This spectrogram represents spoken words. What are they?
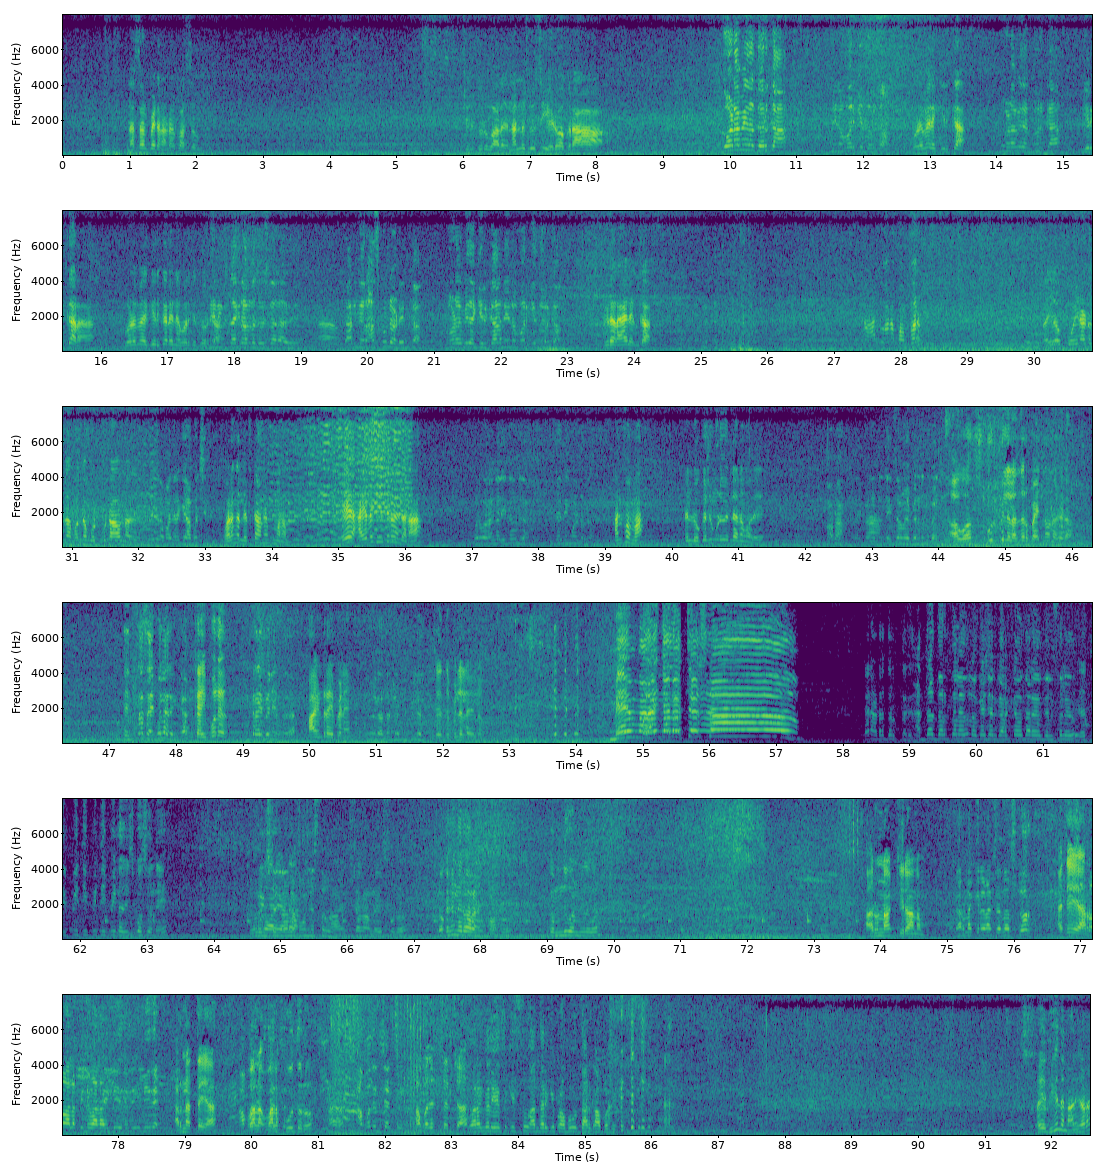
నర్సంపేట అన్నాడు బస్సు. చిలుకూరు వాళ్ళది నన్ను చూసి ఏడవకరా. గోడ మీద దొరక. నేను ఎవరికి దొరక? గోడ మీద గిరిక. గోడ మీద దొరక? గిరికారా? గోడ మీద గిరిక నేను ఎవరికి దొరక? ఇన్స్టాగ్రామ్లో చూసినారా అది? ఆ, దాని మీద రాసుకుంటాడు వెనక. గోడ మీద గిరిక నేను ఎవరికి దొరక. ఈడ రాయాలి వెనక. బంపర్. అయ్యో పోయినట్టుగా మొత్తం కొట్టుకుంటా ఉన్నది. మధ్యలో గ్యాప్ వచ్చింది. వరంగల్ లెఫ్ట్ అనే మనం. ఏ హైవే తీసినా మరి వరంగల్ ఇన్నే ఉందిగా? ఇంటే దిగమంటారు కన్ఫర్మా నేను లొకేషన్ కూడా పెట్టాను మరి? అవునా? ఎగ్జామ్ అయిపోయినట్టు బయట అగో స్కూల్ పిల్లలు అందరూ బయటనే ఉన్నారు ఇక్కడ. టెన్త్ క్లాస్ అయిపోలేరు ఇంకా? ఇంకా అయిపోలే. ఇంటర్ అయిపోయినాయి కదా? ఇంటర్ అయిపోయినాయి. వీళ్ళంతా పిల్లలు. టెన్త్ పిల్లలు వీళ్ళు. మేము వరంగల్ వచ్చేసినాం కానీ అడ్రస్ దొరుకుతుంది అడ్రస్ దొరకలేదు లొకేషన్ కరెక్ట్ ఉందా తెలుస్తలేదు. తిప్పి తిప్పి తిప్పి ఇట్లా తీసుకొస్తుంది. ఎవరు ఇన్స్టాగ్రామ్లో ఫోన్ చేస్తావు? ఇన్స్టాగ్రామ్లో ఇస్తారు లొకేషన్ తెలవాలండి మాకు? ఇంకా ముందు పోను ముందు పోను. అరుణ కిరాణం. కరుణ కిరాణా జనరల్ స్టోర్ అయితే అరుణ అరు- వాళ్ళ పిన్ని వాళ్ళ ఇల్లు ఇల్లు ఇదే. అరుణ అత్తయ్య. వాళ్ళ వాళ్ళ కూతురు. ఆపోజిట్ చర్చ్ ఆపోజిట్ చర్చా వరంగల్ ఏసుకిస్తూ అందరికి ప్రభు దానికి ఆపోజిట్ అయ్యే దిగిందా నాని కదా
